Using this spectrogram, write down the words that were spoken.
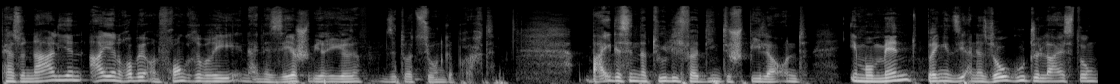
Personalien Arjen Robbe und Franck Ribéry in eine sehr schwierige Situation gebracht. Beide sind natürlich verdiente Spieler und im Moment bringen sie eine so gute Leistung,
